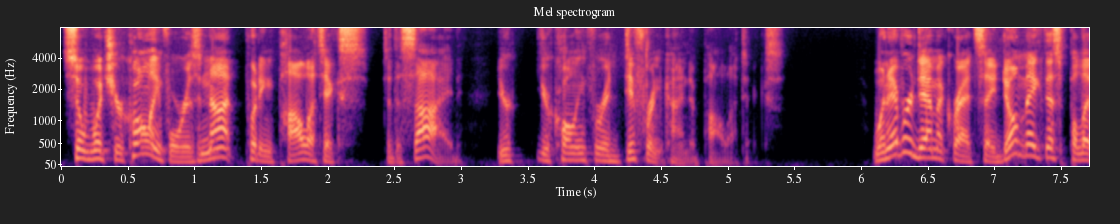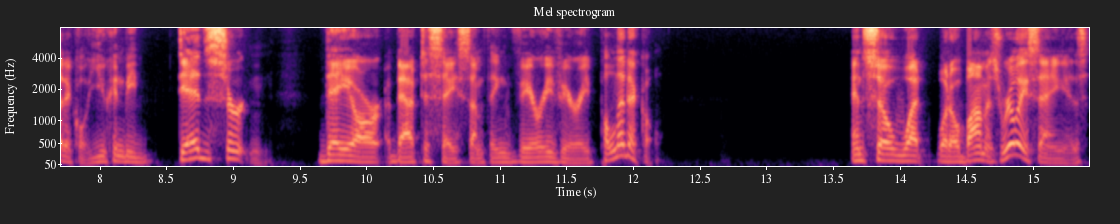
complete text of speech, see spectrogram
So what you're calling for is not putting politics to the side. You're, you're calling for a different kind of politics. Whenever Democrats say, don't make this political, you can be dead certain they are about to say something very, very political. And so what, what Obama's really saying is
